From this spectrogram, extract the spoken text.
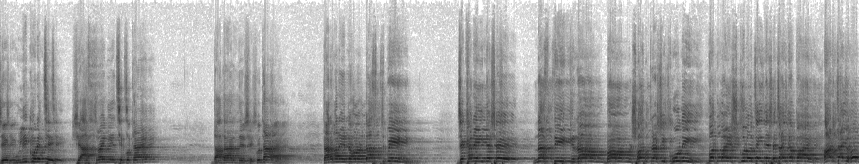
যে গুলি করেছে, সে আশ্রয় নিয়েছে কোথায়? দাদার দেশে। কোথায়? তার মানে এটা হলো ডাস্টবিন, যেখানে এই দেশের নাস্তিক, রাম, বাম, সন্ত্রাসী, খুনি বদমাইশগুলো যেই দেশে জায়গা পায়, আর যাই হোক,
